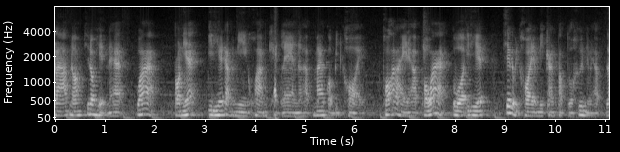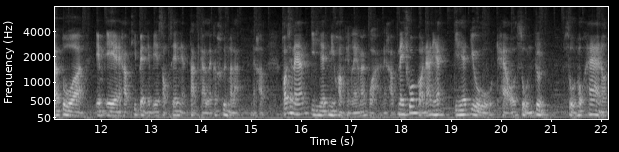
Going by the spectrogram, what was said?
กราฟเนาะที่เราเห็นนะฮะว่าตอนนี้ ETH อะมันมีความแข็งแรงนะครับมากกว่า Bitcoin เพราะอะไรนะครับ เพราะว่าตัว ETH เทียบกับ Bitcoin มีการปรับตัวขึ้นเห็นไหมครับ แล้วตัว MA นะครับที่เป็น MA 2 เส้นเนี่ยตัดกันแล้วก็ขึ้นมาละนะครับ เพราะฉะนั้น ETH มีความแข็งแรงมากกว่านะครับ ในช่วงก่อนหน้านี้ ETH อยู่แถว 0.065 เนาะ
